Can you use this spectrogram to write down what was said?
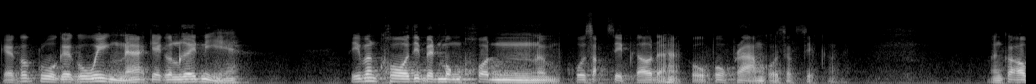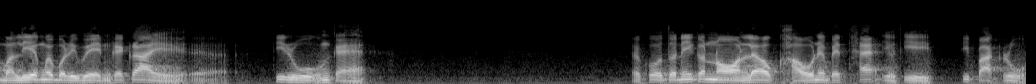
แกก็กลัวแกก็วิ่งนะ แกก็เลื้อยหนีที่มันโคที่เป็นมงคลโคศักดิ์สิทธิ์เขานะฮะโคพวกพราหมณ์โคศักดิ์สิทธิ์เขา มันก็เอามาเลี้ยงไว้บริเวณใกล้ๆที่รูของแกแล้วโคตัวนี้ก็นอนแล้วเอาเขาเนี่ยไปแทะอยู่ที่ที่ปากรัว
